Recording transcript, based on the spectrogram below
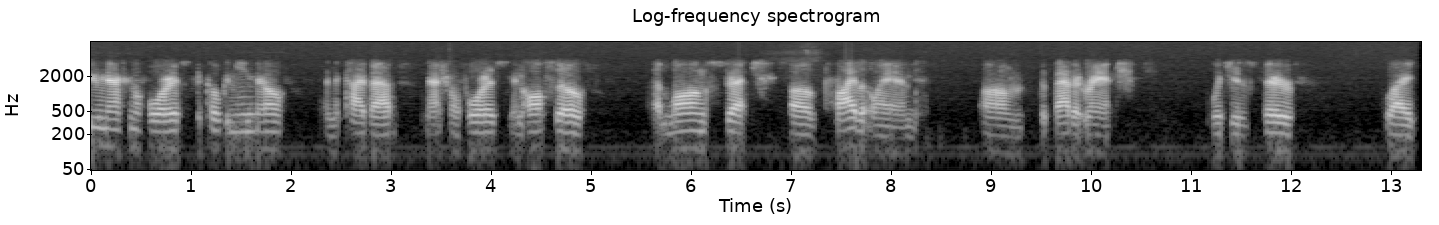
two national forests, the Coconino and the Kaibab National Forest, and also a long stretch of private land, um, the Babbitt Ranch, which is their like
